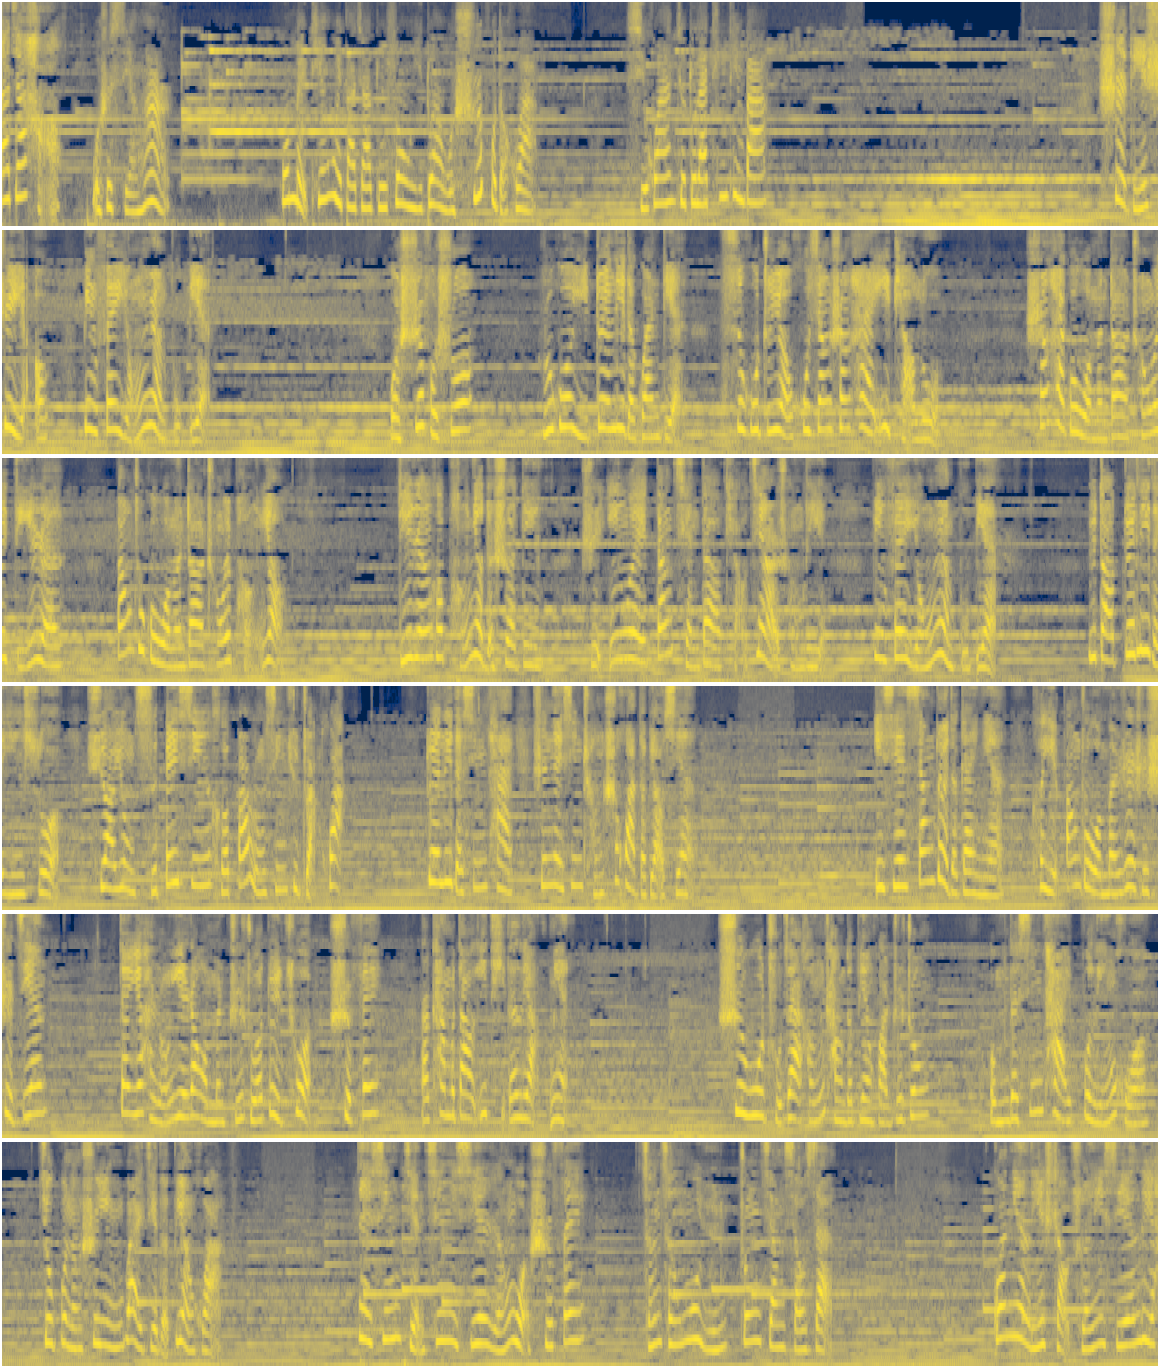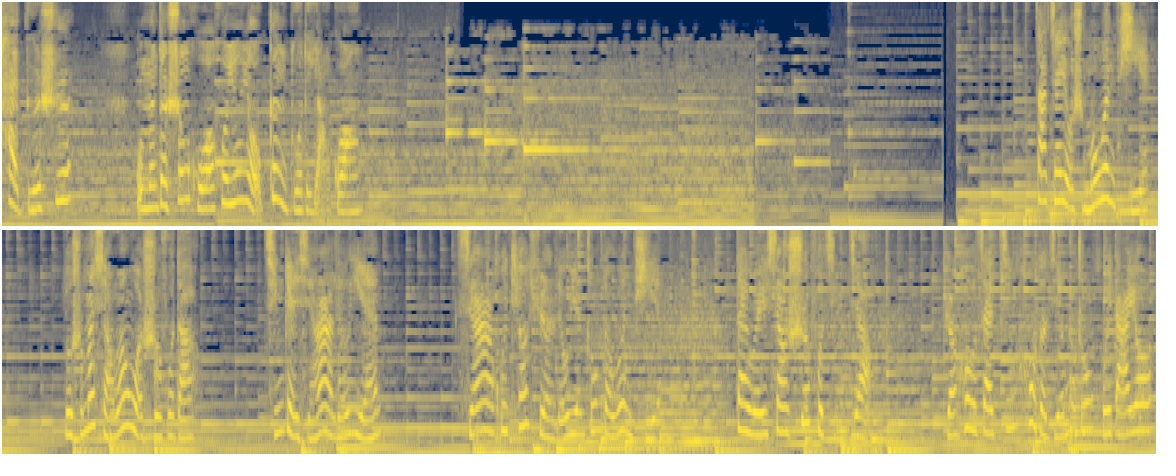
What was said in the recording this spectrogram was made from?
大家好，我是贤儿。我每天为大家读诵一段我师傅的话，喜欢就多来听听吧。是敌是友，并非永远不变。我师傅说，如果以对立的观点，似乎只有互相伤害一条路。伤害过我们的成为敌人，帮助过我们的成为朋友。敌人和朋友的设定，只因为当前的条件而成立，并非永远不变。遇到对立的因素，需要用慈悲心和包容心去转化。对立的心态是内心城市化的表现。一些相对的概念可以帮助我们认识世间，但也很容易让我们执着对错是非，而看不到一体的两面。事物处在恒常的变化之中，我们的心态不灵活，就不能适应外界的变化。内心减轻一些人我是非，层层乌云终将消散。观念里少存一些利害得失，我们的生活会拥有更多的阳光。大家有什么问题？有什么想问我师傅的，请给贤儿留言，贤儿会挑选留言中的问题，代为向师傅请教。然后在今后的节目中回答哟。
